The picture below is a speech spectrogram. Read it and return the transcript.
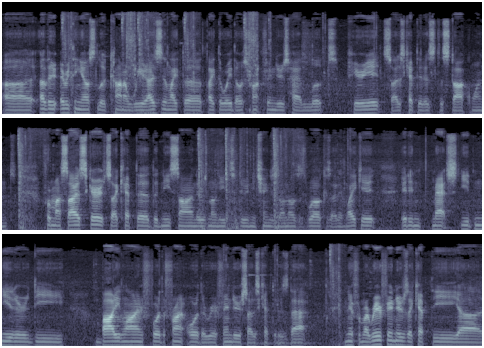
Uh, other everything else looked kind of weird. I just didn't like the like the way those front fenders had looked. Period. So I just kept it as the stock ones. For my side skirts, I kept the the Nissan. There was no need to do any changes on those as well because I didn't like it. It didn't match neither the body line for the front or the rear fenders, so I just kept it as that. And then for my rear fenders, I kept the uh,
